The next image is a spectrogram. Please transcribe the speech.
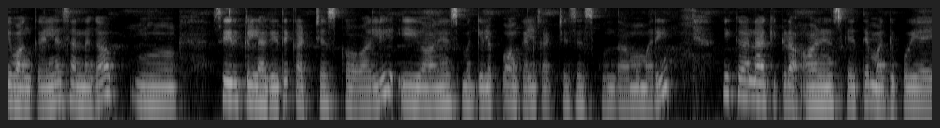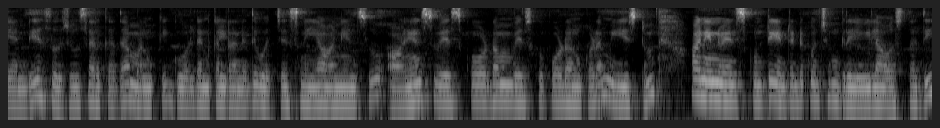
ఈ వంకాయలని సన్నగా అయితే కట్ చేసుకోవాలి. ఈ ఆనియన్స్ మధ్యలో వంకాయలు కట్ చేసేసుకుందాము మరి. ఇక నాకు ఇక్కడ ఆనియన్స్కి అయితే మగ్గిపోయాయండి. సో చూసారు కదా మనకి గోల్డెన్ కలర్ అనేది వచ్చేసినాయి ఆనియన్స్. ఆనియన్స్ వేసుకోవడం వేసుకోపోవడం కూడా మీ ఇష్టం. ఆనియన్ వేసుకుంటే ఏంటంటే కొంచెం గ్రేవీలా వస్తుంది.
